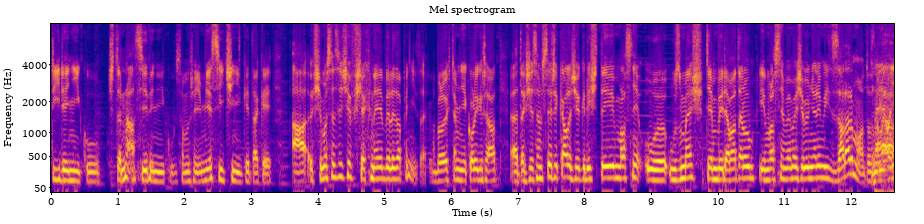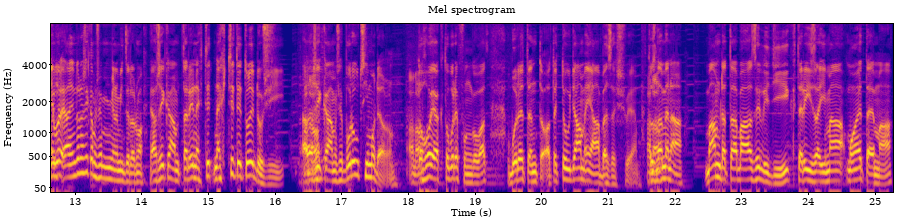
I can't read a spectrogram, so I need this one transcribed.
týdeníků, 14 týdeníků, samozřejmě měsíčníky taky. A všiml jsem si, že všechny byly za peníze. Bylo jich tam několik řád. Uh, takže jsem si říkal, že když ty vlastně uzmeš těm vydavatelům, jim vlastně víme, že by měli mít zadarmo. To znamená, ne, oni, já to neříkám, že by měli mít zadarmo. Já říkám, tady nechci, nechci tituly dožít. Ale ano. říkám, že budoucí model ano. toho, jak to bude fungovat, bude tento. A teď to udělám i já bez To ano. znamená, Mám databázi lidí, který zajímá moje téma,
